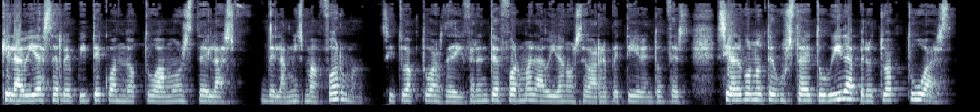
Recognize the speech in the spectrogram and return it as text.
que la vida se repite cuando actuamos de las de la misma forma. Si tú actúas de diferente forma, la vida no se va a repetir. Entonces, si algo no te gusta de tu vida, pero tú actúas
